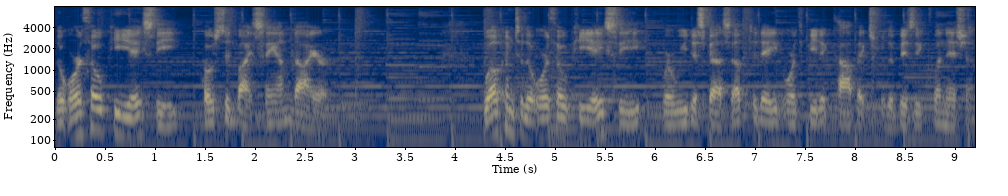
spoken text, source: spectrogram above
the Ortho PAC, hosted by Sam Dyer. Welcome to the Ortho PAC, where we discuss up to date orthopedic topics for the busy clinician.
